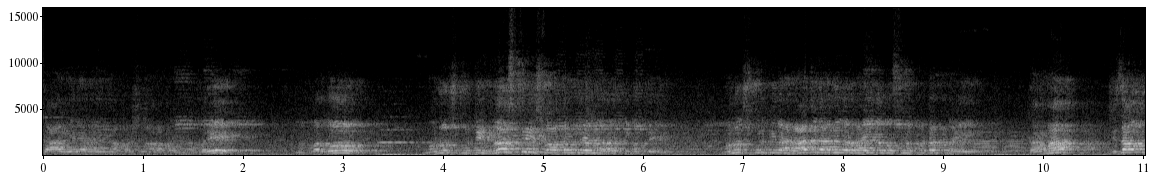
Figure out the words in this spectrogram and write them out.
का गेल्या नाही हा प्रश्न आला पाहिजे. नंबर एक नंबर दोन मनुस्मृती न स्त्री स्वातंत्र्य न हरती म्हणते मनुस्मृतीला राजगादीवर बाईला बसणं पटत नाही. तर मग जिजाऊ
